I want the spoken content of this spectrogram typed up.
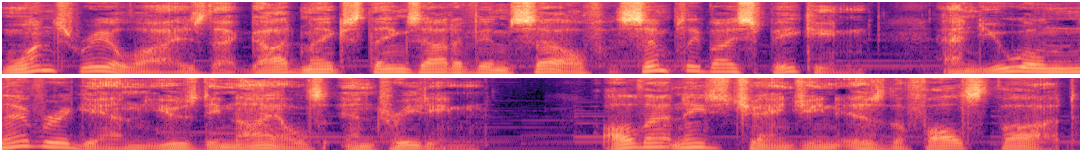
Once realize that God makes things out of Himself simply by speaking, and you will never again use denials in treating. All that needs changing is the false thought,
